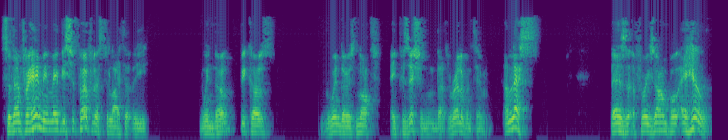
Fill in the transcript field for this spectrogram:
So then for him, it may be superfluous to light at the window because the window is not a position that's relevant to him. Unless there's, for example, a hill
